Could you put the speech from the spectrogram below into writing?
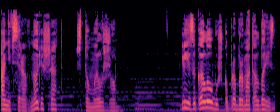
они все равно решат, что мы лжем. «Лиза, голубушка», — пробормотал Борис,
